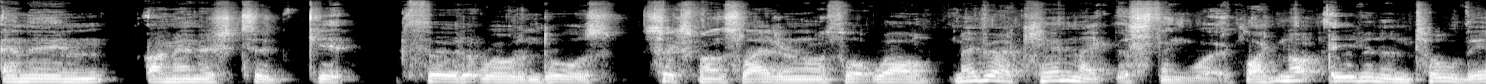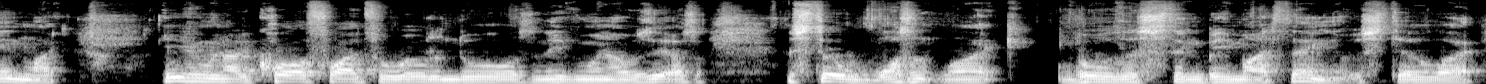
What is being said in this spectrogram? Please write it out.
And then I managed to get third at World Indoors six months later, and I thought, well, maybe I can make this thing work. Like, not even until then, like, even when I'd qualified for World Indoors and even when I was there, I was, it still wasn't like, will this thing be my thing? It was still like,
